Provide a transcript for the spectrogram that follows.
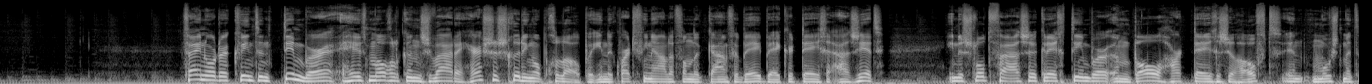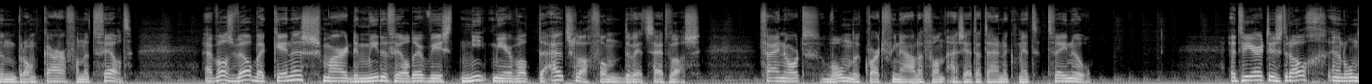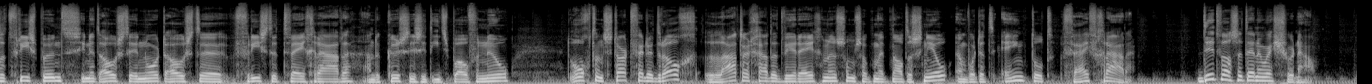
Feyenoorder Quinten Timber heeft mogelijk een zware hersenschudding opgelopen... in de kwartfinale van de KNVB-beker tegen AZ. In de slotfase kreeg Timber een bal hard tegen zijn hoofd... en moest met een brancard van het veld. Hij was wel bij kennis, maar de middenvelder wist niet meer wat de uitslag van de wedstrijd was. Feyenoord won de kwartfinale van AZ uiteindelijk met 2-0. Het weer, het is droog en rond het vriespunt. In het oosten en noordoosten vriest het 2 graden. Aan de kust is het iets boven nul. De ochtend start verder droog. Later gaat het weer regenen, soms ook met natte sneeuw. En wordt het 1 tot 5 graden. Dit was het NOS Journaal.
